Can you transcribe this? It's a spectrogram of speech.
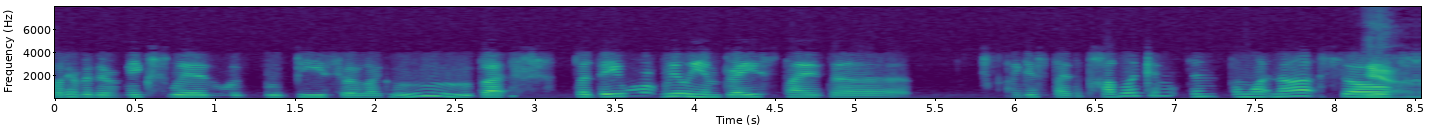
whatever they're mixed with would, would be sort of like ooh but but they weren't really embraced by the I guess by the public and, and, and whatnot so yeah.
